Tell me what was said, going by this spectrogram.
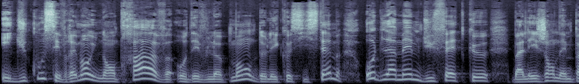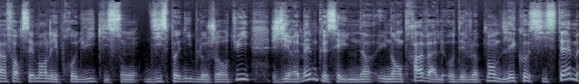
Et du coup, c'est vraiment une entrave au développement de l'écosystème, au-delà même du fait que bah, les gens n'aiment pas forcément les produits qui sont disponibles aujourd'hui. Je dirais même que c'est une, une entrave au développement de l'écosystème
